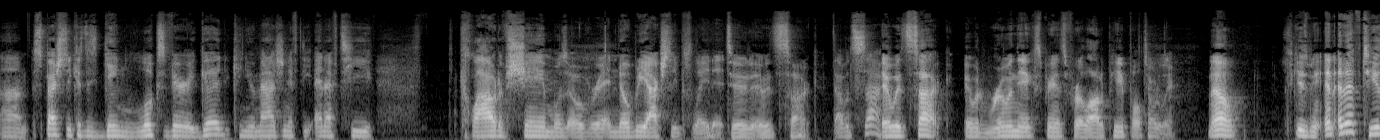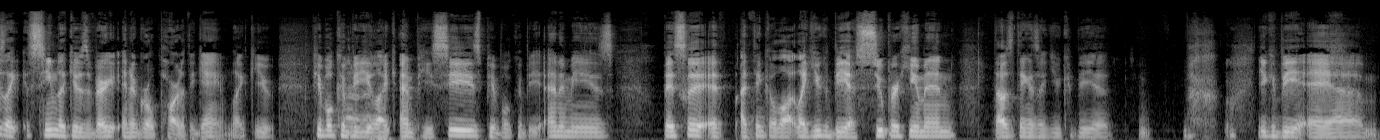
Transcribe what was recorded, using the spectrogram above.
Um, especially because this game looks very good. Can you imagine if the NFT cloud of shame was over it and nobody actually played it? dude, it would suck. That would suck. It would suck. It would ruin the experience for a lot of people. totally. No, excuse me. And NFTs like it seemed like it was a very integral part of the game. Like you, people could be know. like NPCs, people could be enemies. Basically, it, I think a lot like you could be a superhuman. That was the thing is like you could be a, you could be a. Um,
